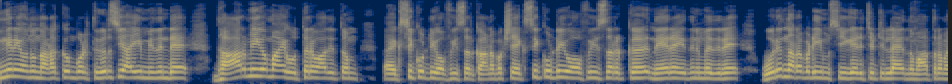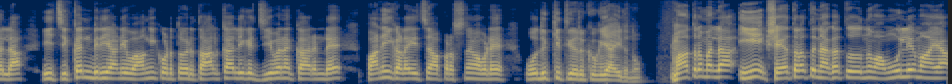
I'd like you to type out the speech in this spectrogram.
ഇങ്ങനെയൊന്നും നടക്കുമ്പോൾ തീർച്ചയായും ഇതിന്റെ ധാർമ്മികമായ ഉത്തരവാദിത്വം എക്സിക്യൂട്ടീവ് ഓഫീസർക്കാണ്. പക്ഷേ എക്സിക്യൂട്ടീവ് ഓഫീസർക്ക് നേരെ ഇതിനുമെതിരെ ഒരു നടപടിയും സ്വീകരിച്ചിട്ടില്ല എന്ന് മാത്രമല്ല ഈ ചിക്കൻ ബിരിയാണി വാങ്ങിക്കൊടുത്ത ഒരു താൽക്കാലിക ജീവനക്കാരന്റെ പണി കളയിച്ച ആ പ്രശ്നം അവിടെ ഒതുക്കി തീർക്കുകയായിരുന്നു. മാത്രമല്ല ഈ ക്ഷേത്രത്തിനകത്തു നിന്നും അമൂല്യമായ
